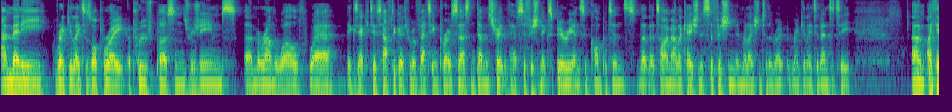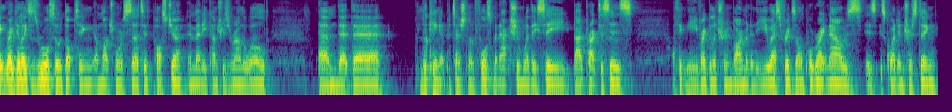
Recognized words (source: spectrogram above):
And many regulators operate approved persons regimes um, around the world where executives have to go through a vetting process and demonstrate that they have sufficient experience and competence, that their time allocation is sufficient in relation to the re- regulated entity. Um, I think regulators are also adopting a much more assertive posture in many countries around the world. Um, that they're looking at potential enforcement action where they see bad practices. I think the regulatory environment in the US, for example, right now is, is, is quite interesting.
